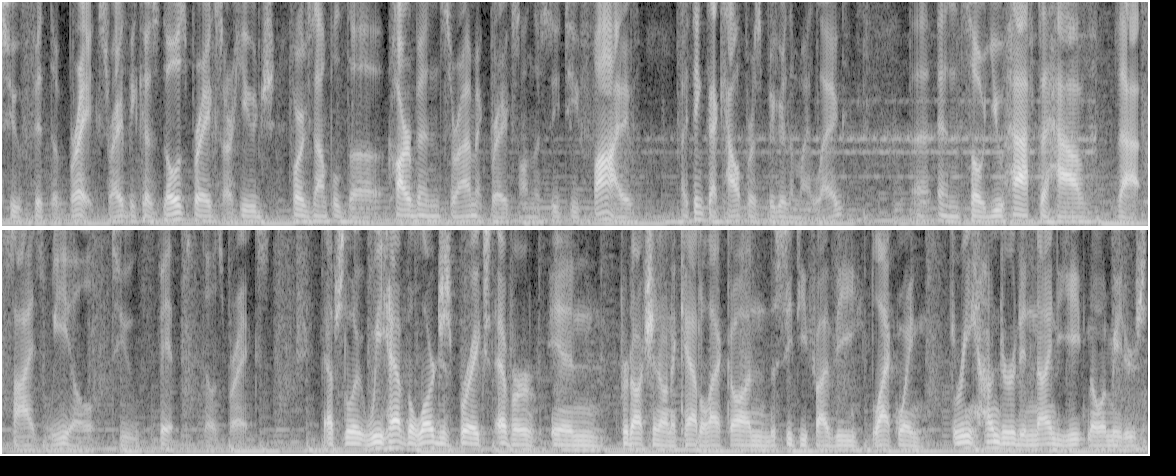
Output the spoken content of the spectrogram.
to fit the brakes, right? Because those brakes are huge. For example, the carbon ceramic brakes on the CT5, I think that caliper is bigger than my leg. And so you have to have that size wheel to fit those brakes. Absolutely. We have the largest brakes ever in production on a Cadillac on the CT5V Blackwing, 398 millimeters.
